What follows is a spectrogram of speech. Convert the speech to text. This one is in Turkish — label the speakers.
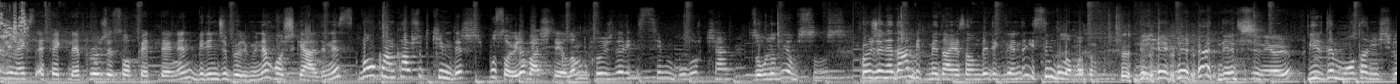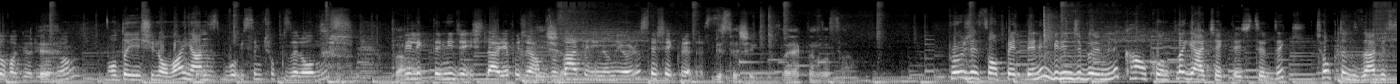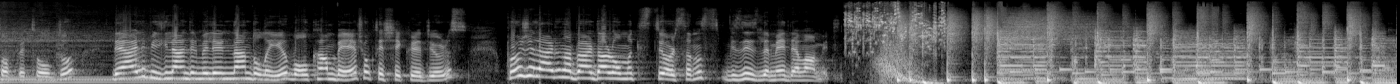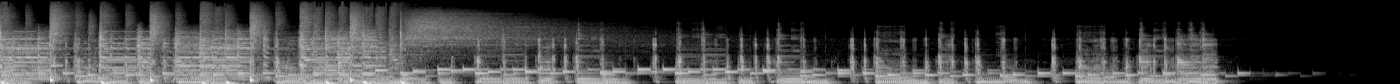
Speaker 1: Aginex Efek'le proje sohbetlerinin birinci bölümüne hoş geldiniz. Volkan Kavşut kimdir? Bu soruyla başlayalım. Projeleri isim bulurken zorlanıyor musunuz? Proje neden bitmedi Ayas Hanım dediklerinde isim bulamadım diye, diye düşünüyorum. Bir de Moda Yeşilova görüyorum. Moda Yeşilova. Yalnız bu isim çok güzel olmuş. Birlikte nice işler yapacağımıza
Speaker 2: İnşallah.
Speaker 1: zaten inanıyoruz. Teşekkür ederiz.
Speaker 2: Biz teşekkür ederiz. Ayaklarınıza sağlık.
Speaker 1: Proje sohbetlerinin birinci bölümünü Kalkont'la gerçekleştirdik. Çok da güzel bir sohbet oldu. Değerli bilgilendirmelerinden dolayı Volkan Bey'e çok teşekkür ediyoruz. Projelerden haberdar olmak istiyorsanız bizi izlemeye devam edin.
